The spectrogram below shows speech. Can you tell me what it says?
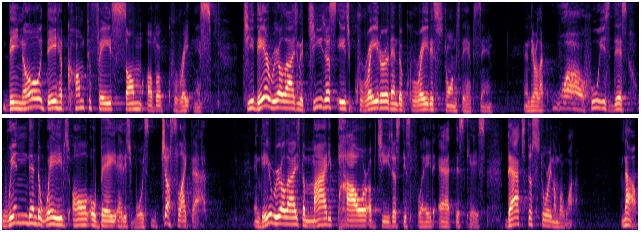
They know they have come to face some of a greatness they are realizing that Jesus is greater than the greatest storms they have seen. And they're like, whoa, who is this? Wind and the waves all obey at his voice, just like that. And they realize the mighty power of Jesus displayed at this case. That's the story number one. Now,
